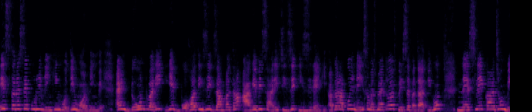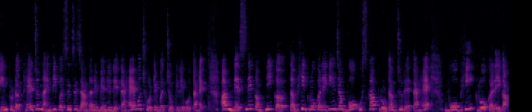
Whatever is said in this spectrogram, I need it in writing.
इस तरह से पूरी लिंकिंग होती है मॉडलिंग में। एंड डोंट वरी ये बहुत इजी एग्जांपल था। आगे भी सारी चीज़ें इजी रहेंगी। अगर आपको ये नहीं समझ में आए तो मैं फिर से बताती हूँ। नेस्ले का जो मेन प्रोडक्ट है, जो नाइन्टी से ज़्यादा रिवेन्यू देता है, वो छोटे बच्चों के लिए होता है। अब नेस्ले कंपनी तभी ग्रो करेगी जब वो उसका प्रोडक्ट जो रहता है, वो भी ग्रो करेगा।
